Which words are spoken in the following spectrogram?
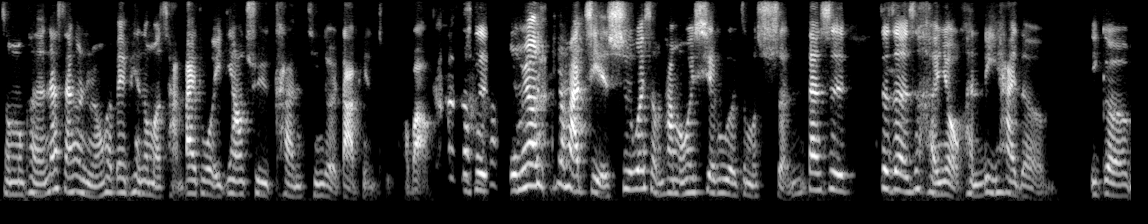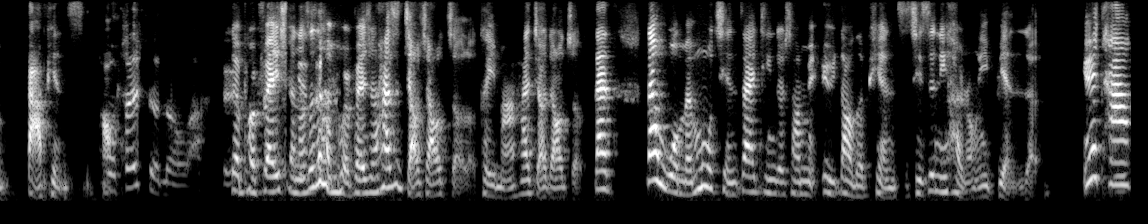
怎么可能那三个女人会被骗那么惨，拜托一定要去看听的大片图，好不好？就是 我没有办法解释为什么他们会陷入的这么深，但是这真的是很有很厉害的一个大骗子，好，professional 啊。对，professional，真的很 professional，他是佼佼者了，可以吗？他是佼佼者，但但我们目前在听的上面遇到的骗子，其实你很容易辨认，因为他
